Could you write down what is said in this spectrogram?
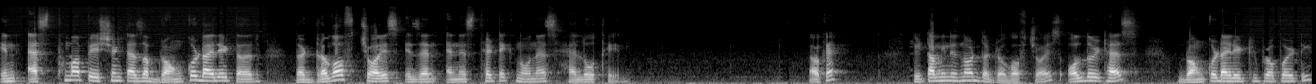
in asthma patient as a bronchodilator, the drug of choice is an anesthetic known as halothane. Okay? Ketamine is not the drug of choice, although it has bronchodilatory property.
